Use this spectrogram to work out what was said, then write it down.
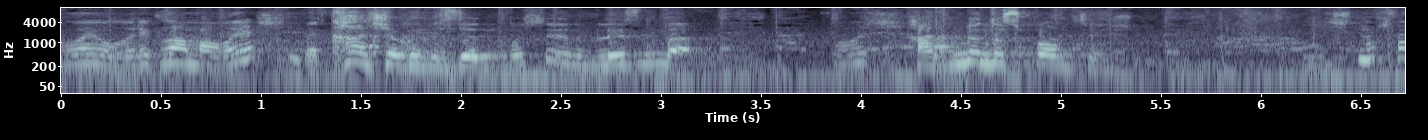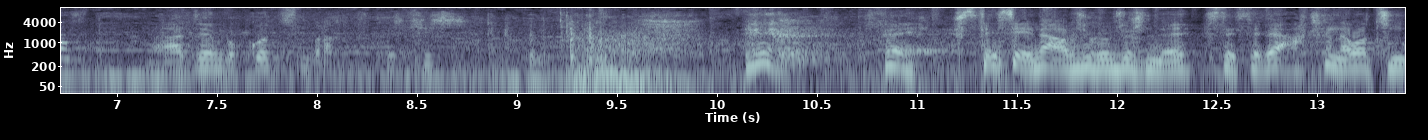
ғой ой ол реклама ғой әшейін мен қанша күн іздедім ғой сені білесің ба қойшы қатынмен дұрыс қалдым сен үшін. Не үшін ұрсасың? Әдемі болып кетсің бірақ. Еркеш. Ей, істесе не алып жүргізіп жүрсің, ей, істесе, ей, ақшаны алып отырсың.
